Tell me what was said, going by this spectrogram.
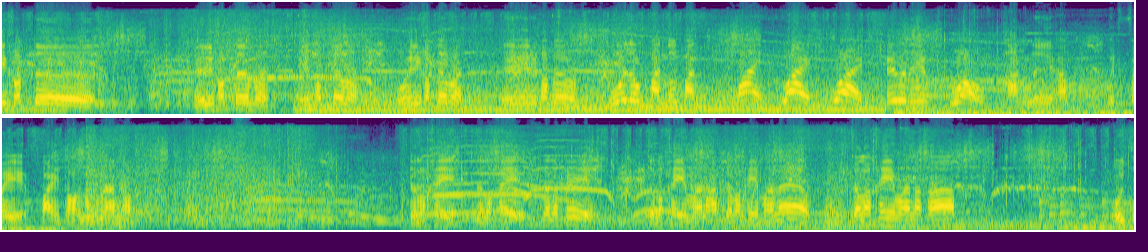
ลิคอปเตอร์เฮลิคอปเตอร์มาเฮลิคอปเตอร์มาโอ้เฮลิคอปเตอร์มาเฮลิคอปเตอร์มาโอ้ยโดนปั่นโดนปั่น ว่ายว่ายว่ายเฮ้ยวันเทมว้าวพังเลยครับเวทเฟ่ไปต่อลงน้ำครับจระเข้จระเข้จระเข้จระเข้มาแล้วครับจระเข้มาแล้วจระเข้มาแล้วครับโอ้ยโก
